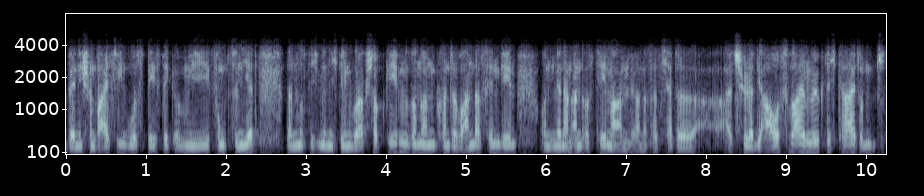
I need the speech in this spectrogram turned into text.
wenn ich schon weiß, wie ein USB-Stick irgendwie funktioniert, dann musste ich mir nicht den Workshop geben, sondern konnte woanders hingehen und mir dann ein anderes Thema anhören. Das heißt, ich hatte als Schüler die Auswahlmöglichkeit und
